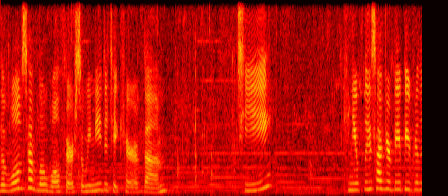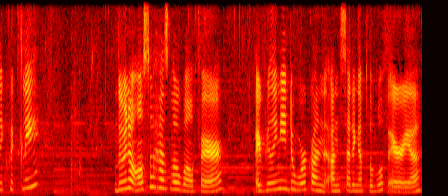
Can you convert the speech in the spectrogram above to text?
the wolves have low welfare, so we need to take care of them. T? Can you please have your baby really quickly? Luna also has low welfare. I really need to work on, on setting up the wolf area.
